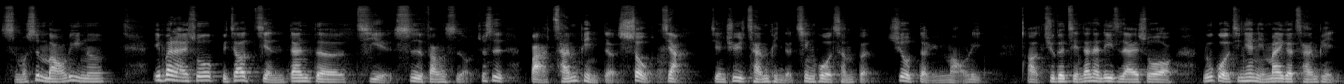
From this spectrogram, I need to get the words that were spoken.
什么是毛利呢？一般来说，比较简单的解释方式哦，就是把产品的售价减去产品的进货成本，就等于毛利。好，举个简单的例子来说，如果今天你卖一个产品，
